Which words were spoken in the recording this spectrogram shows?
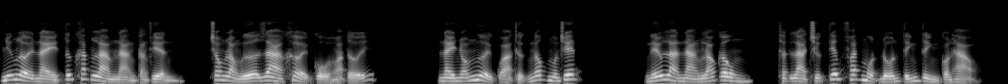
những lời này tức khắc làm nàng càng phiền, trong lòng ứa ra khởi cổ hỏa tới. Này nhóm người quả thực ngốc muốn chết. Nếu là nàng lão công, thật là trực tiếp phát một đốn tính tình còn hảo.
